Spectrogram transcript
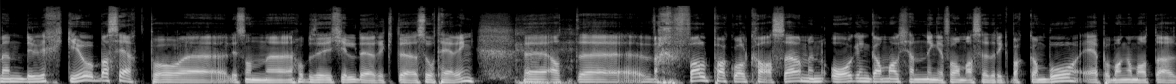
Men det virker jo basert på eh, litt sånn håper jeg, kilderyktesortering eh, at i hvert fall Paco Alcázar, men òg en gammel kjenning i form av Cedric Bakkambo, er på mange måter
